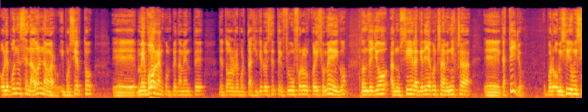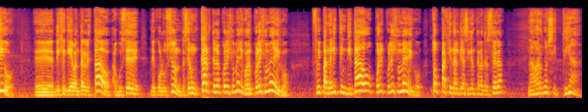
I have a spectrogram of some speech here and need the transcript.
o le ponen senador Navarro. Y por cierto, eh, me borran completamente de todos los reportajes. Quiero decirte que fui a un foro del Colegio Médico donde yo anuncié la querella contra la ministra eh, Castillo por homicidio omisivo. Eh, dije que iba a levantar al Estado, acusé de, colusión, de ser un cártel al Colegio Médico, del Colegio Médico. Fui panelista invitado por el Colegio Médico. Dos páginas al día siguiente, la tercera. Navarro no existía.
